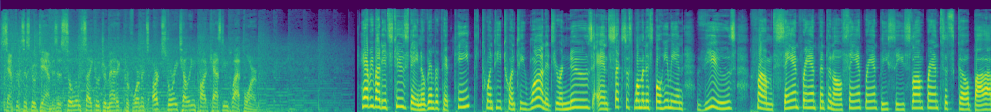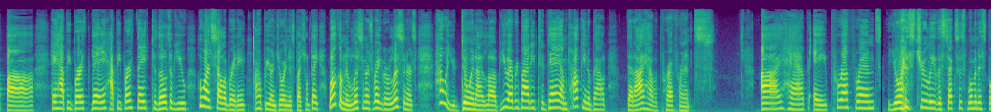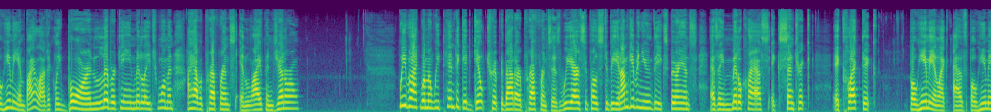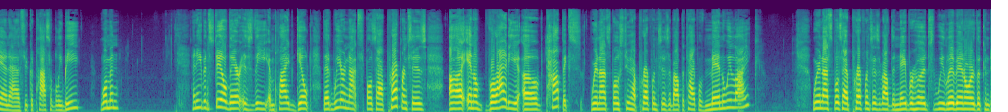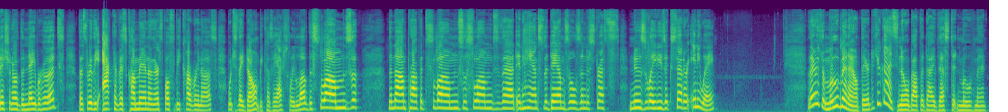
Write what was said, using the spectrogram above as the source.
San Francisco Dam is a solo psychodramatic performance art storytelling podcasting platform. Hey everybody, it's Tuesday, November 15th, 2021. It's your news and sexist womanist bohemian views from San Fran Fentanyl, San Fran, BC, Slum Francisco, ba ba. Hey, happy birthday. Happy birthday to those of you who are celebrating. I hope you're enjoying this special day. Welcome new listeners, regular listeners. How are you doing? I love you, everybody. Today I'm talking about that I have a preference. I have a preference. Yours truly, the sexist, womanist, bohemian, biologically born, libertine, middle aged woman. I have a preference in life in general. We black women, we tend to get guilt tripped about our preferences. We are supposed to be, and I'm giving you the experience as a middle class, eccentric, eclectic bohemian, like as bohemian as you could possibly be, woman. And even still, there is the implied guilt that we are not supposed to have preferences uh, in a variety of topics. We're not supposed to have preferences about the type of men we like. We're not supposed to have preferences about the neighborhoods we live in or the condition of the neighborhoods. That's where the activists come in and they're supposed to be covering us, which they don't because they actually love the slums the nonprofit slums, the slums that enhance the damsels in distress, news ladies, etc. Anyway, there's a movement out there. Did you guys know about the divested movement?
